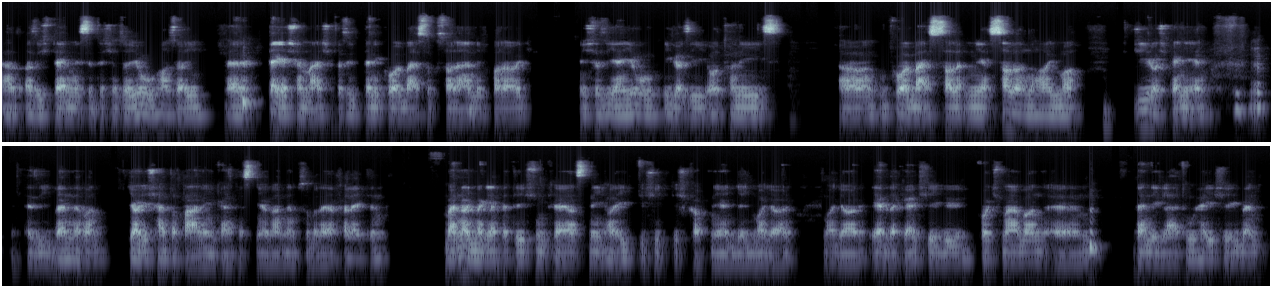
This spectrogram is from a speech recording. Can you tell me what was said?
az, az is természetes, az a jó hazai, mert teljesen mások az itteni kolbászok, szalámik valahogy, és az ilyen jó, igazi otthoni íz, a kolbász, szal, milyen szalonhagyma, zsíros kenyér, ez így benne van. Ja, és hát a pálinkát, ezt nyilván nem szabad elfelejteni. Bár nagy meglepetésünkre azt néha itt is, itt is kapni egy-egy magyar, magyar érdekeltségű kocsmában, vendéglátó helyiségben.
